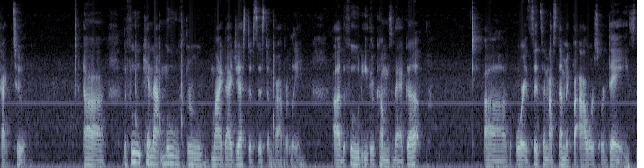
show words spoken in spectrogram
type 2. Uh, the food cannot move through my digestive system properly. Uh, the food either comes back up uh, or it sits in my stomach for hours or days,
